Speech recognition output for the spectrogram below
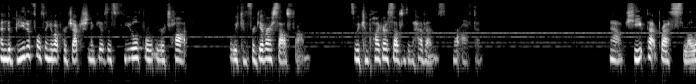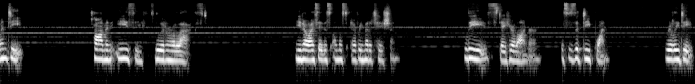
And the beautiful thing about projection, it gives us fuel for what we were taught that we can forgive ourselves from so we can plug ourselves into the heavens more often. Now, keep that breath slow and deep, calm and easy, fluid and relaxed. You know, I say this almost every meditation. Please stay here longer. This is a deep one, really deep.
